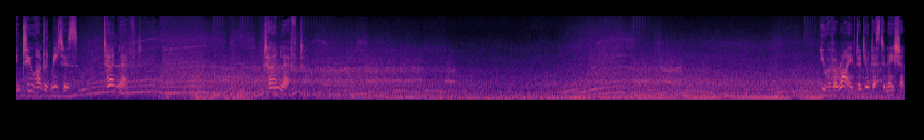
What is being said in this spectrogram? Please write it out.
In 200 meters, turn left. Turn left. You have arrived at your destination.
